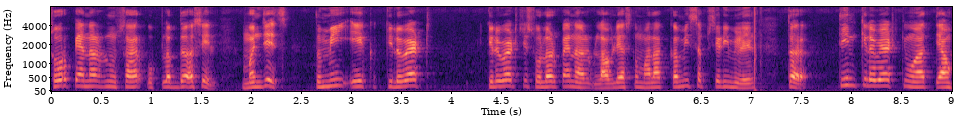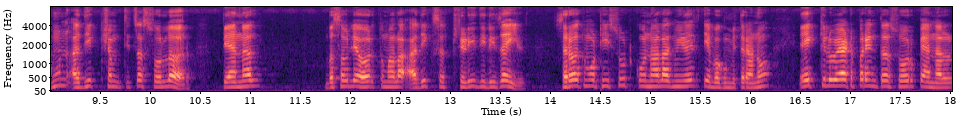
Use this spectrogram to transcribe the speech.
सौर पॅनलनुसार उपलब्ध असेल. म्हणजेच तुम्ही एक किलोवॅट किलोवॅटचे सोलर पॅनल लावल्यास तुम्हाला कमी सबसिडी मिळेल. तर तीन किलोवॅट किंवा त्याहून अधिक क्षमतेचा सोलर पॅनल बसवल्यावर तुम्हाला अधिक सबसिडी दिली जाईल. सर्वात मोठी सूट कोणाला मिळेल ते बघू मित्रांनो. एक किलोवॅटपर्यंत सौर पॅनल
